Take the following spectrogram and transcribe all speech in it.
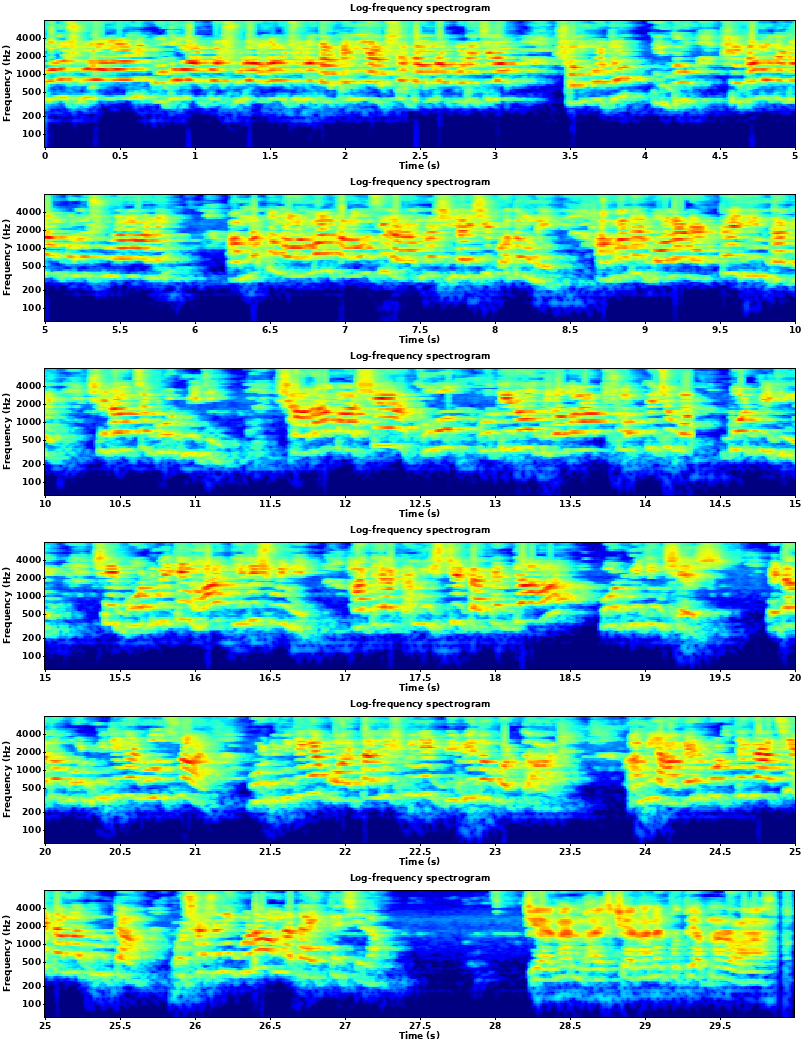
কোনো সুরা হয়নি প্রথম একবার সুরা হয়েছিল তাকে নিয়ে একসাথে আমরা করেছিলাম সংগঠন কিন্তু সেখানেও দেখলাম কোনো সুরাহা নেই। আমরা তো নর্মাল কাউন্সিলর আমরা সিআইসি পদেও নেই। আমাদের বলার একটাই দিন থাকে সেটা হচ্ছে বোর্ড মিটিং সারা মাসের ক্ষোভ প্রতিরোধ রাগ সব কিছু বোর্ড মিটিংয়ে সেই বোর্ড মিটিং হয় তিরিশ মিনিট। হাতে একটা মিষ্টির প্যাকেট দেওয়া হয় বোর্ড মিটিং শেষ। এটা তো বোর্ড মিটিংয়ের রুলস নয়। বোর্ড মিটিংয়ে পঁয়তাল্লিশ মিনিট বিবিধ করতে হয়। আমি আগের বোর্ড থেকে আছি এটা আমার দুটাম প্রশাসনিক বোর্ডেও আমরা দায়িত্বে ছিলাম। চেয়ারম্যান ভাইস চেয়ারম্যানের প্রতি আপনার অনাস্থা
